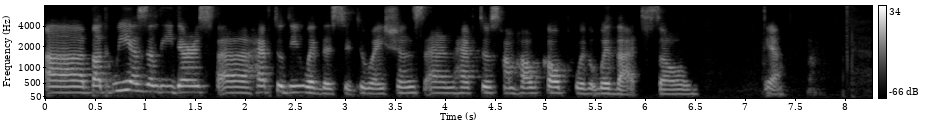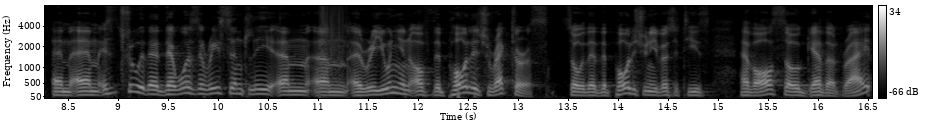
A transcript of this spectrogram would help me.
Uh, but we as the leaders uh, have to deal with these situations and have to somehow cope with, with that. So, yeah. Um, um, is it true that there was a recently um, um a reunion of the Polish rectors, so that the Polish universities have also gathered, right?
